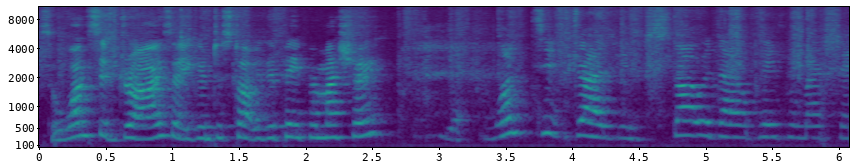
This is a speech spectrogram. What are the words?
So once it dries, are you going to start with the paper mache? Yeah. Once it dries, we start with our paper mache.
